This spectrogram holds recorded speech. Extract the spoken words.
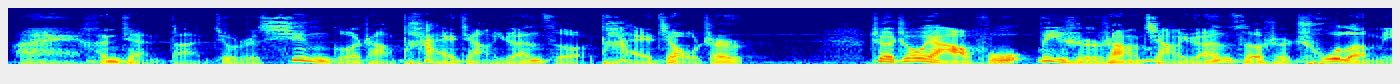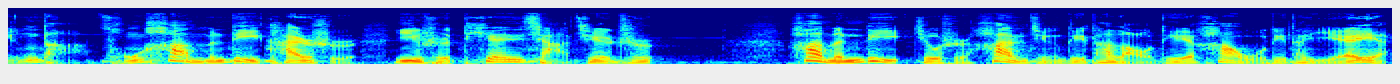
哎，很简单，就是性格上太讲原则，太较真儿。这周亚夫历史上讲原则是出了名的，从汉文帝开始亦是天下皆知。汉文帝就是汉景帝他老爹，汉武帝他爷爷。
